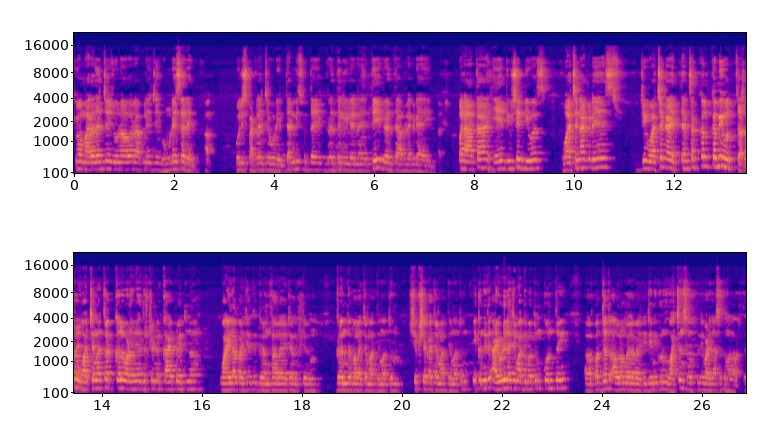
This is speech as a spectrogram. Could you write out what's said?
किंवा महाराजांच्या जीवनावर आपले जे घोंगडे सर आहेत पोलीस पाटलांचे वडील त्यांनी सुद्धा एक ग्रंथ लिहिलेला आहे. तेही ग्रंथ आपल्याकडे आहेत. पण आता हे दिवसेंदिवस वाचनाकडे जे वाचक आहेत त्यांचा कल कमी होत सर वाचनाचा कल वाढवण्याच्या दृष्टीने काय प्रयत्न व्हायला पाहिजे ग्रंथालयाच्या दृष्टीने ग्रंथपालाच्या माध्यमातून शिक्षकाच्या माध्यमातून एकंदरीत आईवडिलाच्या माध्यमातून कोणतंही पद्धत अवलंबायला पाहिजे जेणेकरून वाचन संस्कृती वाढेल असं तुम्हाला वाटतं?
